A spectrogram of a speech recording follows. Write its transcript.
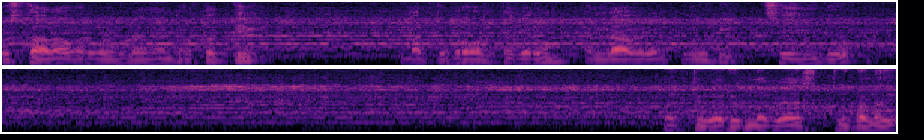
ഉസ്താദ് അവറുകളുടെ നേതൃത്വത്തിൽ മറ്റു പ്രവർത്തകരും എല്ലാവരും കൂടി ചെയ്തു. മറ്റു വരുന്ന വേസ്റ്റുകൾ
